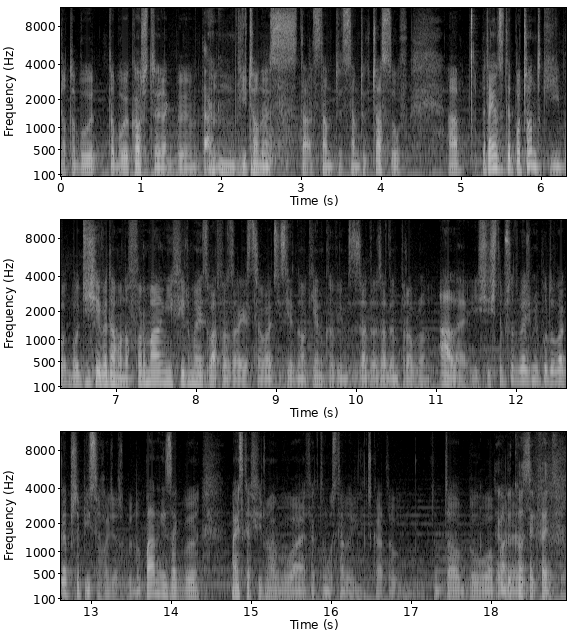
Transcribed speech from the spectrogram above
No to były, to były koszty jakby Tak. wliczone z, ta, z, tamty, z tamtych czasów. A pytając o te początki, bo, bo dzisiaj wiadomo, no formalnie firmę jest łatwo zarejestrować, jest jedno okienko, więc żaden, żaden problem. Ale jeśli się na przykład weźmie pod uwagę przepisy chociażby, no pan jest jakby, pańska firma była efektem ustawy Wilczka, to, to, to było Jakby parę, konsekwencją.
